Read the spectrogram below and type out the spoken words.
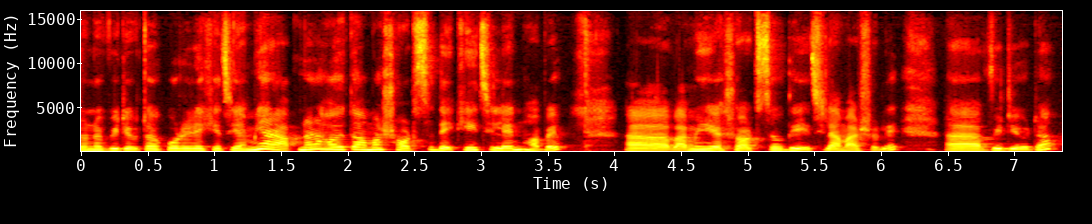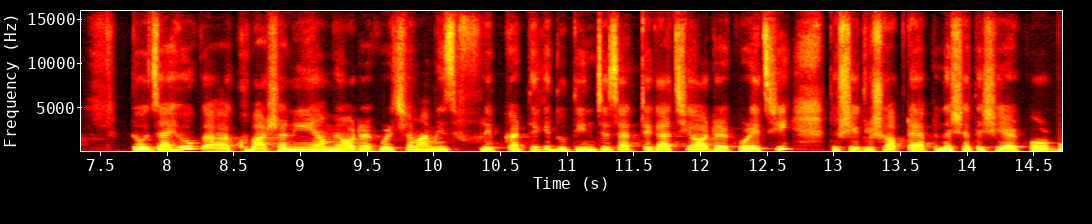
জন্য ভিডিওটাও করে রেখেছি আমি। আর আপনারা হয়তো আমার শর্টসে দেখেইছিলেন হবে। আমি শর্টসেও দিয়েছিলাম আসলে ভিডিওটা তো যাই হোক খুব আশা নিয়ে আমি অর্ডার করেছিলাম। আমি ফ্লিপকার্ট থেকে দু তিনটে চারটে গাছই অর্ডার করেছি। তো সেগুলো সবটাই আপনাদের সাথে শেয়ার করব।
